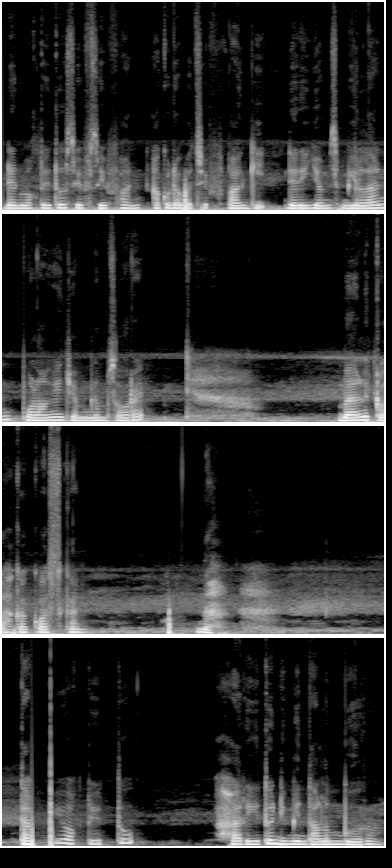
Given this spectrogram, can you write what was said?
dan waktu itu shift shiftan aku dapat shift pagi dari jam 9 pulangnya jam 6 sore. Baliklah ke kos kan. Nah tapi waktu itu hari itu diminta lembur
